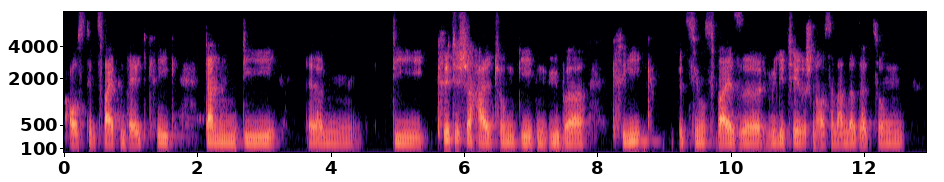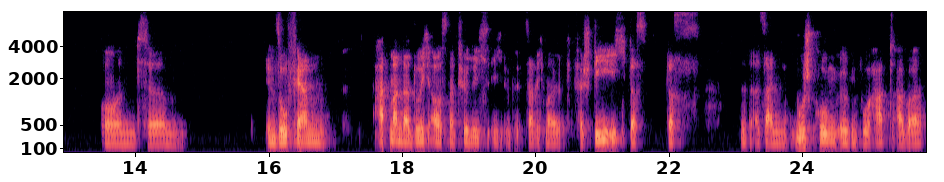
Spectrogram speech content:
aus dem Zweiten Weltkrieg dann die, ähm, die kritische Haltung gegenüber Krieg beziehungsweise militärischen Auseinandersetzungen. Und ähm, insofern hat man da durchaus natürlich, ich, sag ich mal, verstehe ich, dass das seinen Ursprung irgendwo hat, aber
